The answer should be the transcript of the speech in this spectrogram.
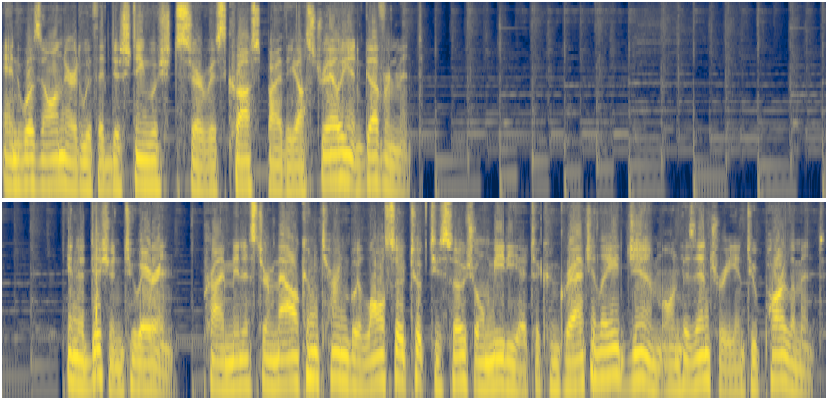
and was honored with a Distinguished Service Cross by the Australian government. In addition to Erin, Prime Minister Malcolm Turnbull also took to social media to congratulate Jim on his entry into Parliament.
